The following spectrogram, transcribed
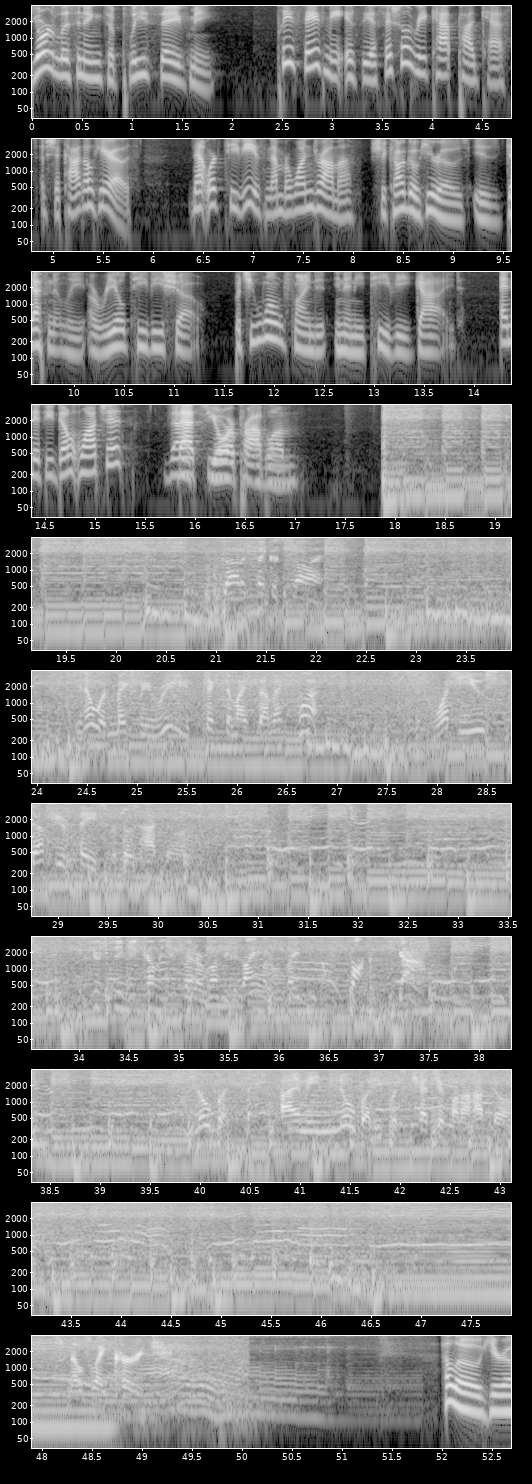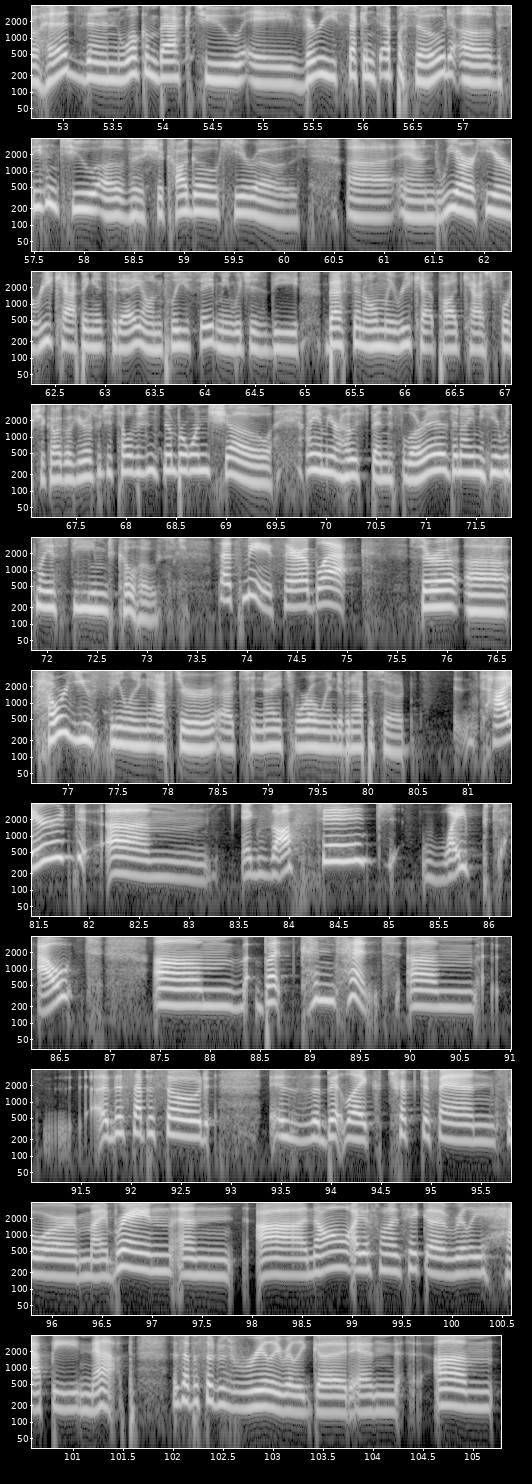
You're listening to Please Save Me. Please Save Me is the official recap podcast of Chicago Heroes, network TV's number one drama. Chicago Heroes is definitely a real TV show, but you won't find it in any TV guide. And if you don't watch it, that's, your problem. Gotta take a side. You know what makes me really sick to my stomach? What? Is watching you stuff your face with those hot dogs. If you see me coming, you better run because I'm gonna lay you the fuck down. Nobody, I mean nobody, puts ketchup on a hot dog. Smells like courage. Hello, Hero Heads, and welcome back to a very second episode of season two of Chicago Heroes. Uh, and we are here recapping it today on Please Save Me, which is the best and only recap podcast for Chicago Heroes, which is television's number one show. I am your host, Ben Flores, and I'm here with my esteemed co host. That's me, Sarah Black. Sarah, uh, how are you feeling after uh, tonight's whirlwind of an episode? Tired, um, exhausted, wiped out, um, but content. Um, uh, this episode is a bit like tryptophan for my brain and uh now I just want to take a really happy nap. This episode was really really good and um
